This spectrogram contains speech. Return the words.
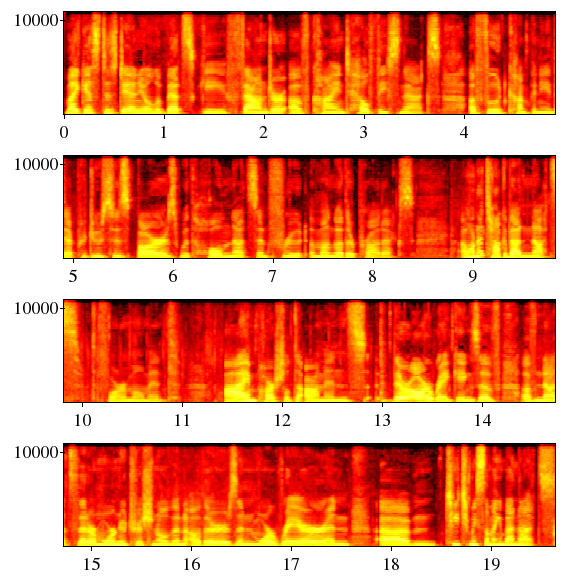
My guest is Daniel Lubetzky, founder of Kind Healthy Snacks, a food company that produces bars with whole nuts and fruit, among other products. I want to talk about nuts for a moment. I'm partial to almonds. There are rankings of, of nuts that are more nutritional than others and more rare. And um, teach me something about nuts.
